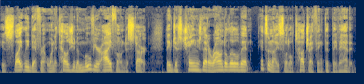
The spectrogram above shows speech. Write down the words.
is slightly different when it tells you to move your iPhone to start. They've just changed that around a little bit. It's a nice little touch, I think, that they've added.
